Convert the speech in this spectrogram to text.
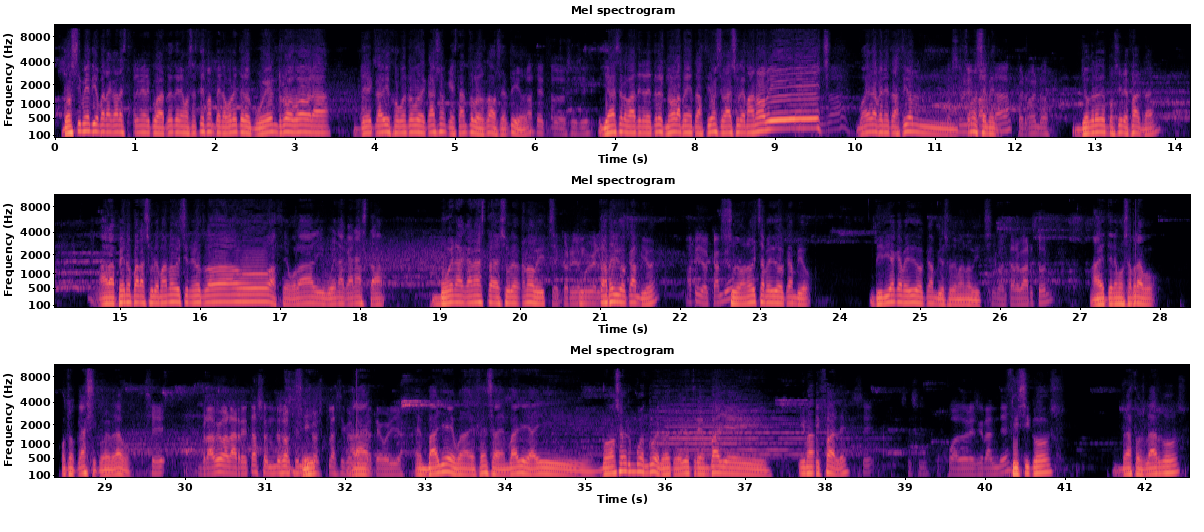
Dos y medio para acabar este primer cuarto. Tenemos a Stefan Peno Bolete, buen robo ahora de Clavijo, buen robo de Carson, que está en todos los lados el tío. ¿eh? sí, sí. Ya se lo va a tirar de tres, no, la penetración, se va a Sulemanovic. Buena penetración. Posible No, se pero bueno. Yo creo que posible falta, ¿eh? Ahora Peno para Sulemanovic en el otro lado, hace volar y buena canasta. Buena canasta de Sulemanovic. Ha que- que pedido cambio, ¿eh? ¿Ha pedido cambio? Sulemanovic ha pedido cambio. Diría que ha pedido cambio Sulemanovic. Levantar Barton. Ahí tenemos a Bravo. Otro clásico, ¿eh? Bravo. Sí. Bravo y Galarreta son dos auténticos clásicos de la categoría. En Valle, buena defensa. En Valle, ahí. Bueno, vamos a ver un buen duelo, ¿eh? Creo yo entre En Valle y, y Marifal, ¿eh? Sí, sí, sí. Jugadores grandes. Físicos, brazos largos.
